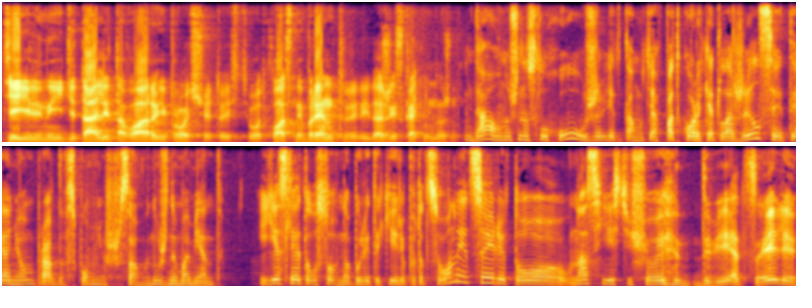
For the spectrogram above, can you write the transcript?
те или иные детали, товары и прочее. То есть вот классный бренд, и даже искать не нужно. Да, он уже на слуху, уже где-то там у тебя в подкорке отложился, и ты о нем, правда, вспомнишь в самый нужный момент. И если это условно были такие репутационные цели, то у нас есть еще и две цели,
